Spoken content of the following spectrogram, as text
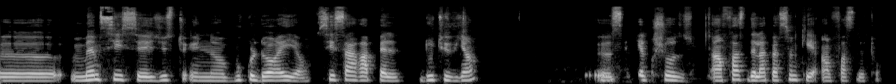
euh, même si c'est juste une boucle d'oreille, si ça rappelle d'où tu viens, euh, mm-hmm. c'est quelque chose en face de la personne qui est en face de toi.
